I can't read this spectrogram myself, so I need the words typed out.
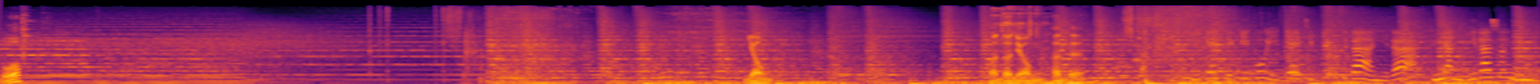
뭐? 영 완전 영 한데 이게 덱이고 이게 디펙트가 아니라 그냥 미라손입니다.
